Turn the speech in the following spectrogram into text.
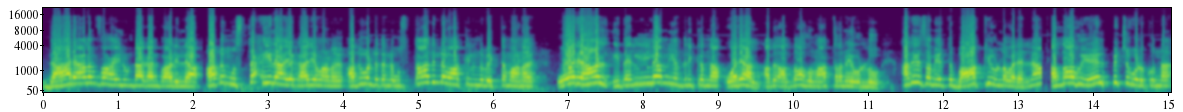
ധാരാളം ഫായിൽ ഉണ്ടാകാൻ പാടില്ല. അത് മുസ്തഹീലായ കാര്യമാണ്. അതുകൊണ്ട് തന്നെ ഉസ്താദിന്റെ വാക്കിൽ നിന്ന് വ്യക്തമാണ് ഒരാൾ ഇതെല്ലാം നിയന്ത്രിക്കുന്ന ഒരാൾ അത് അള്ളാഹു മാത്രമേ ഉള്ളൂ. അതേ സമയത്ത് ബാക്കിയുള്ളവരെല്ലാം അള്ളാഹു ഏൽപ്പിച്ചു കൊടുക്കുന്ന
